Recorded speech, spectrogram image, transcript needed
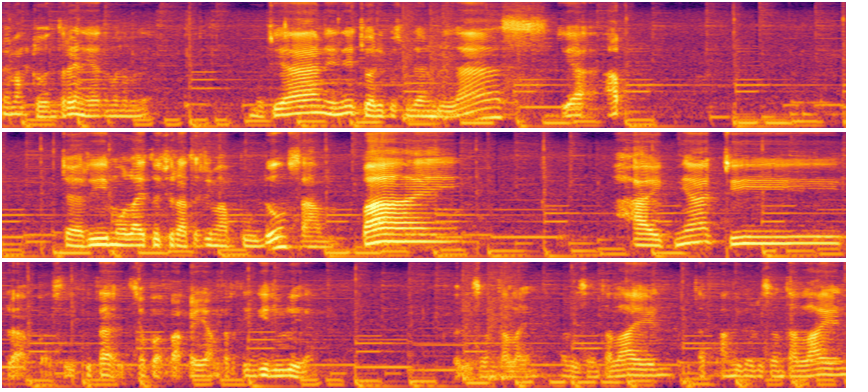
memang downtrend ya teman-teman ya kemudian ini 2019 dia up dari mulai 750 sampai high-nya di berapa sih? Kita coba pakai yang tertinggi dulu ya. Horizontal line horizontal line kita panggil horizontal line.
